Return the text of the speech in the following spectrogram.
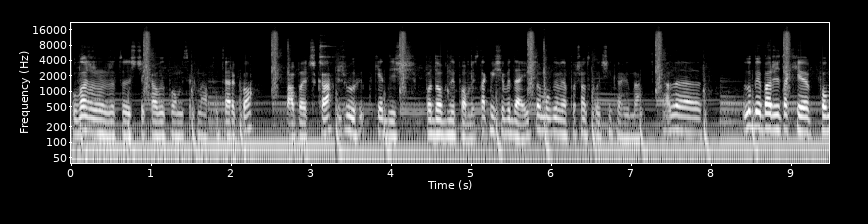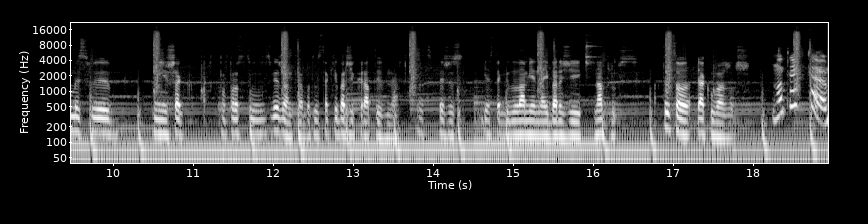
Uważam, że to jest ciekawy pomysł jak na futerko, babeczka. Już był kiedyś podobny pomysł, tak mi się wydaje. Już to mówiłem na początku odcinka chyba, ale lubię bardziej takie pomysły niż jak po prostu zwierzęta, bo to jest takie bardziej kreatywne. To też jest, jest tak dla mnie najbardziej na plus. A ty co, jak uważasz? No tak, tak.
